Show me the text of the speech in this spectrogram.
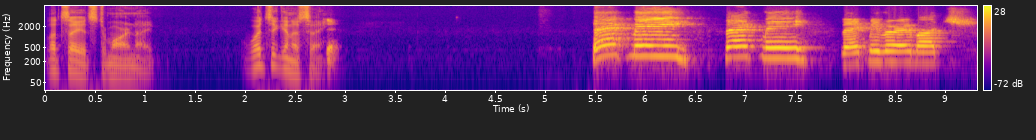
Let's say it's tomorrow night. What's he going to say? Thank me, thank me, thank me very much.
